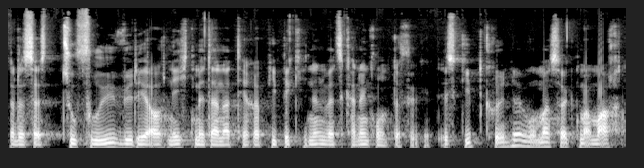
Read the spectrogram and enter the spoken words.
Das heißt, zu früh würde ich auch nicht mit einer Therapie beginnen, wenn es keinen Grund dafür gibt. Es gibt Gründe, wo man sagt, man macht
